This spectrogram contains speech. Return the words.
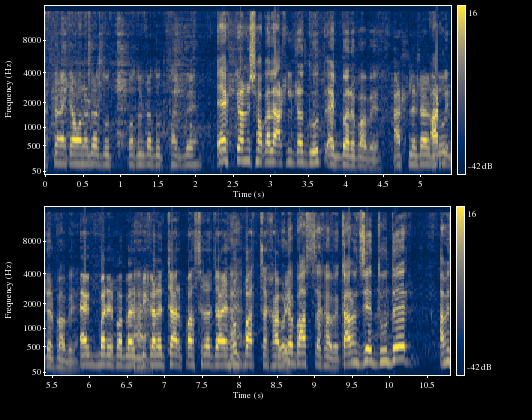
এক টানে কেমন লিটার দুধ কত লিটার দুধ থাকবে? এক টানে সকালে আট লিটার দুধ একবারে পাবে। আট লিটার আট লিটার পাবে। একবারে পাবে আর হ্যাঁ। বিকালে চার পাঁচ লিটার যাই হোক বাচ্চা খাবে। ওটা বাচ্চা খাবে। কারণ যে দুধের আমি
